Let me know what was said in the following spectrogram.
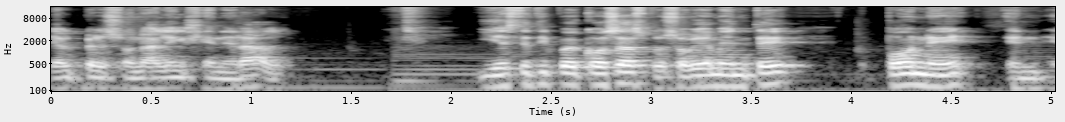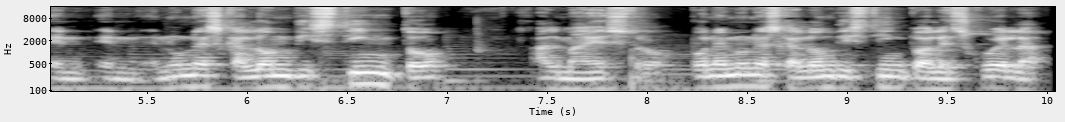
y al personal en general. Y este tipo de cosas, pues obviamente pone en, en un escalón distinto al maestro, ponen un escalón distinto a la escuela,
